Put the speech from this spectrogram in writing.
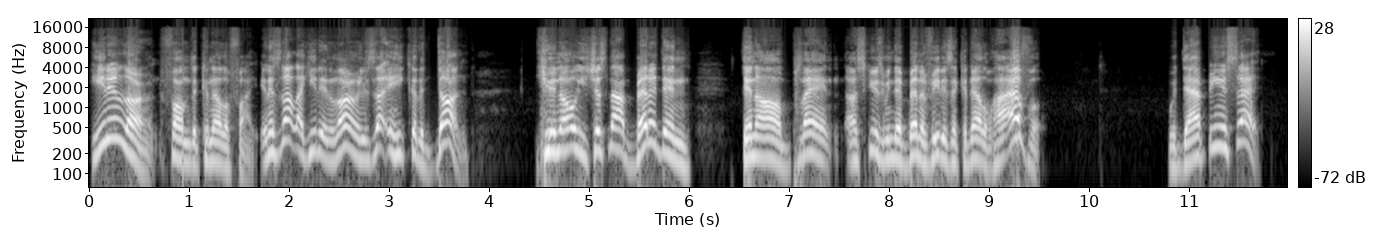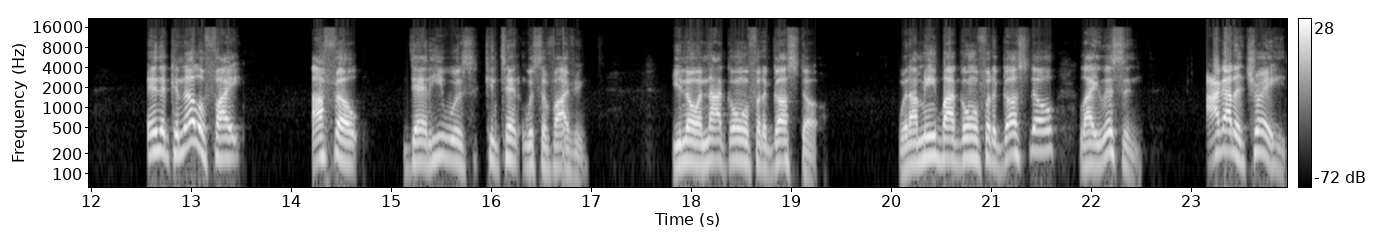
He didn't learn from the Canelo fight, and it's not like he didn't learn. It's nothing he could have done. You know, he's just not better than than um Plant. Uh, excuse me, than Benavidez and Canelo. However, with that being said, in the Canelo fight, I felt that he was content with surviving, you know, and not going for the gusto. What I mean by going for the gusto, like, listen, I got to trade,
